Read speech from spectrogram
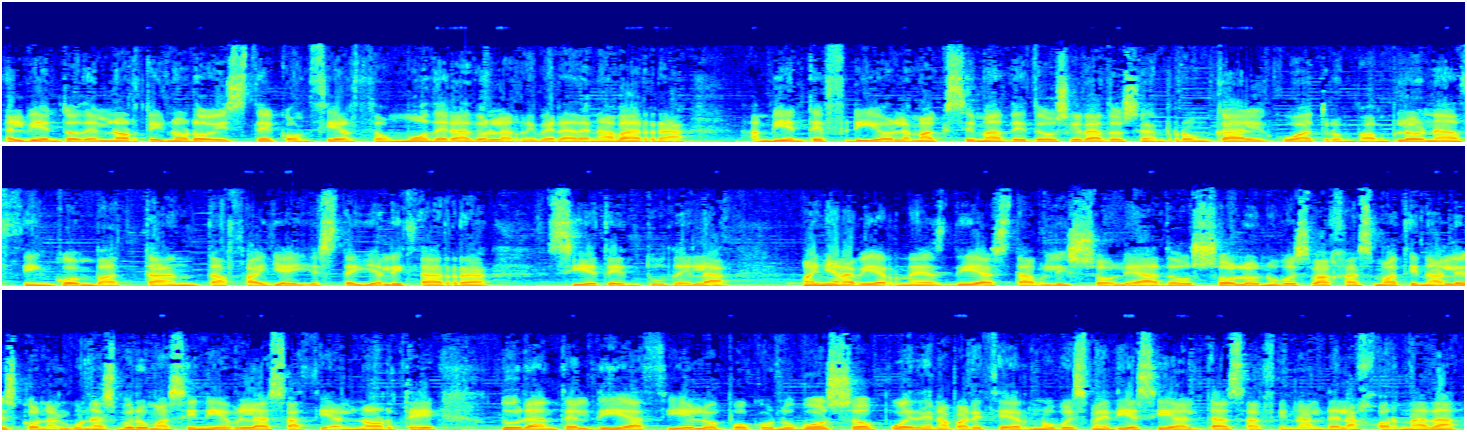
El viento del norte y noroeste con cierzo moderado en la ribera de Navarra. Ambiente frío, la máxima de 2 grados en Roncal, 4 en Pamplona, 5 en Batán, Tafalla y Estella Lizarra, 7 en Tudela. Mañana viernes, día estable y soleado, solo nubes bajas matinales con algunas brumas y nieblas hacia el norte. Durante el día, cielo poco nuboso, pueden aparecer nubes medias y altas al final de la jornada.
